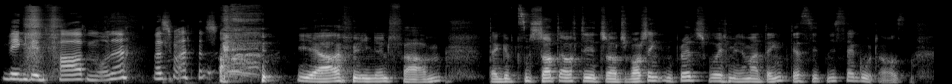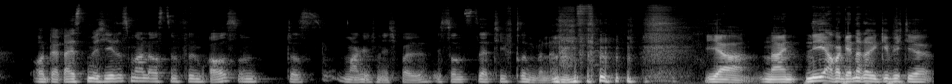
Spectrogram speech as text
Wegen den Farben, oder? Was war das? ja, wegen den Farben. Da gibt es einen Shot auf die George Washington Bridge, wo ich mir immer denke, der sieht nicht sehr gut aus. Und der reißt mich jedes Mal aus dem Film raus und das mag ich nicht, weil ich sonst sehr tief drin bin in dem Film. Ja, nein. Nee, aber generell gebe ich dir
